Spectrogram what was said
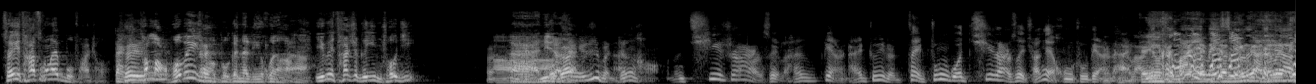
所以他从来不发愁。但是他老婆为什么不跟他离婚啊？因为他是个印钞机。哎，你告诉你，日本真好，七十二岁了还电视台追着，在中国七十二岁全给轰出电视台了。你看马也没想敏感的问题。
